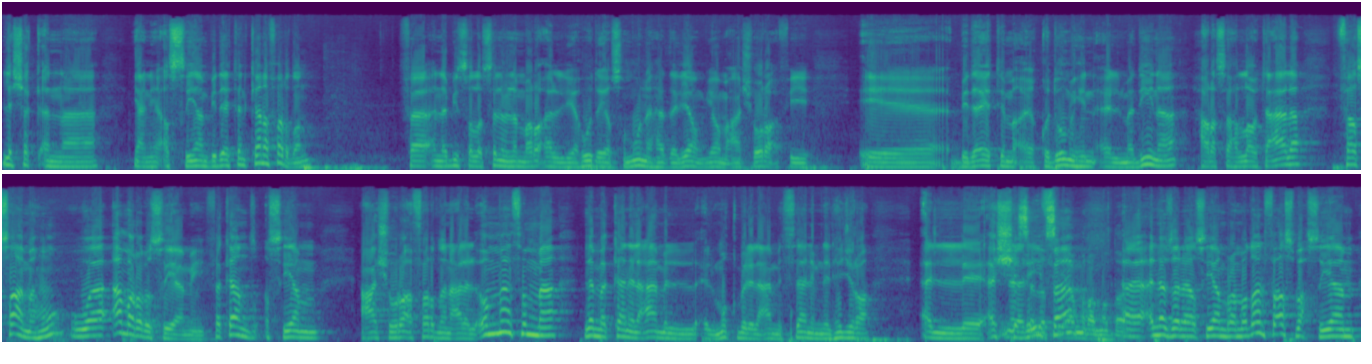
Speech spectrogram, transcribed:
لا شك أن يعني الصيام بداية كان فرضا. فالنبي صلى الله عليه وسلم لما رأى اليهود يصومون هذا اليوم يوم عاشوراء في إيه، بداية قدومه المدينة حرسها الله تعالى فصامه وأمر بصيامه. فكان صيام عاشوراء فرضا على الأمة ثم لما كان العام المقبل العام الثاني من الهجرة الشريفة نزل صيام رمضان. آه، نزل صيام رمضان فأصبح صيام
